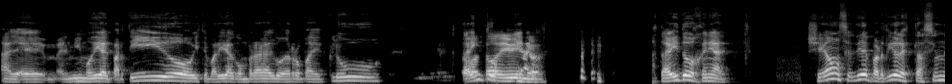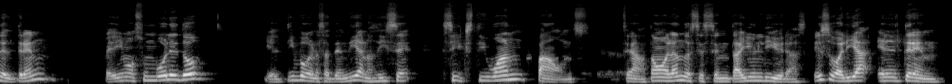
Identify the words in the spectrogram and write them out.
al- eh, el mismo día del partido, viste, para ir a comprar algo de ropa del club. Hasta ahí Todo, todo todo genial. divino. Hasta ahí todo genial. Llegamos el día del partido a la estación del tren, pedimos un boleto y el tipo que nos atendía nos dice 61 pounds. O sea, estamos hablando de 61 libras. Eso valía el tren.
